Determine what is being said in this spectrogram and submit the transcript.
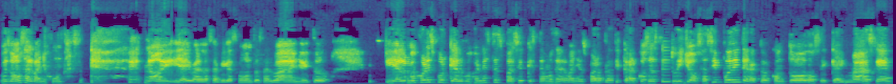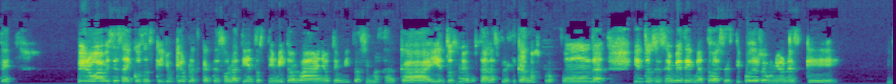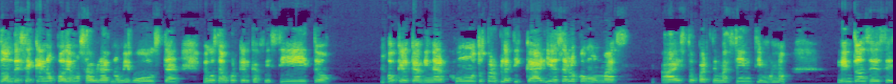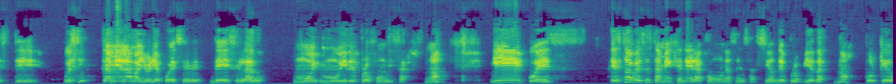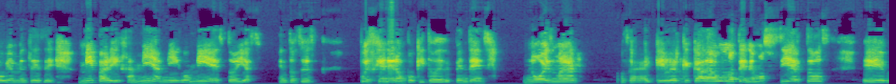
pues vamos al baño juntas. ¿no? Y, ahí van las amigas juntas al baño y todo. Y a lo mejor es porque a lo mejor en este espacio que estemos en el baño es para platicar cosas de tú y yo. O sea, sí puedo interactuar con todos, sé que hay más gente, pero a veces hay cosas que yo quiero platicarte solo a ti, entonces te invito al baño, te invito así más acá, y entonces me gustan las pláticas más profundas, y entonces en vez de irme a todo ese tipo de reuniones que, donde sé que no podemos hablar, no me gustan, me gusta mejor que el cafecito o que el caminar juntos, pero platicar y hacerlo como más a esto parte más íntimo, ¿no? Entonces, este, pues sí, también la mayoría puede ser de ese lado, muy, muy de profundizar, ¿no? Y pues esto a veces también genera como una sensación de propiedad, ¿no? Porque obviamente es de mi pareja, mi amigo, mi esto y así. Entonces, pues genera un poquito de dependencia. No es mal, o sea, hay que ver que cada uno tenemos ciertos eh,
